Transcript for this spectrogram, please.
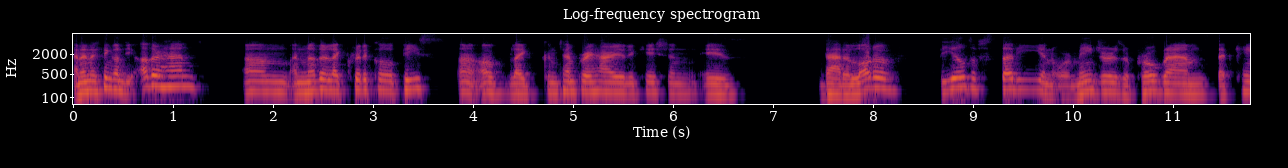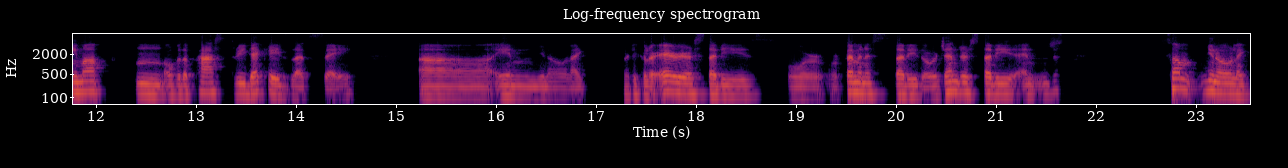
And then I think on the other hand, um, another like critical piece uh, of like contemporary higher education is that a lot of fields of study and or majors or programs that came up um, over the past three decades, let's say, uh, in you know like particular area studies or or feminist studies or gender study and just some you know like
